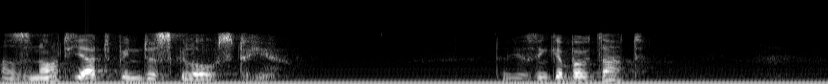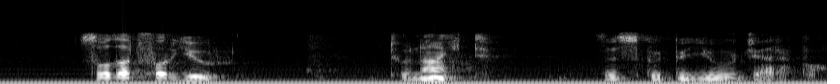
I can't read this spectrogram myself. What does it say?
has not yet been disclosed to you? Do you think about that? So that for you, tonight, this could be your Jericho.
